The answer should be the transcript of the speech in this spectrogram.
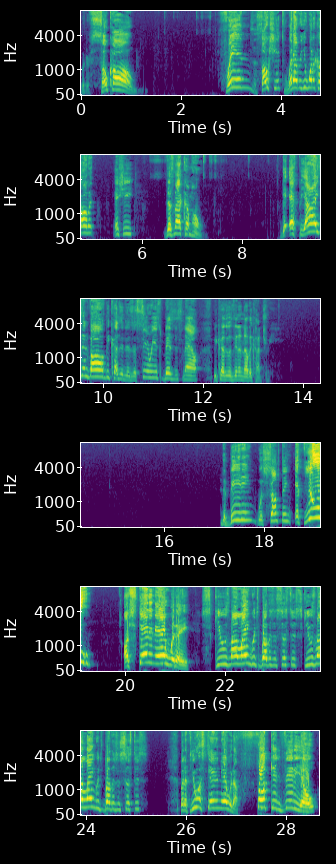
with her so-called friends, associates, whatever you want to call it, and she does not come home. The FBI is involved because it is a serious business now because it was in another country. The beating was something, if you are standing there with a Excuse my language, brothers and sisters. Excuse my language, brothers and sisters. But if you were standing there with a fucking video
